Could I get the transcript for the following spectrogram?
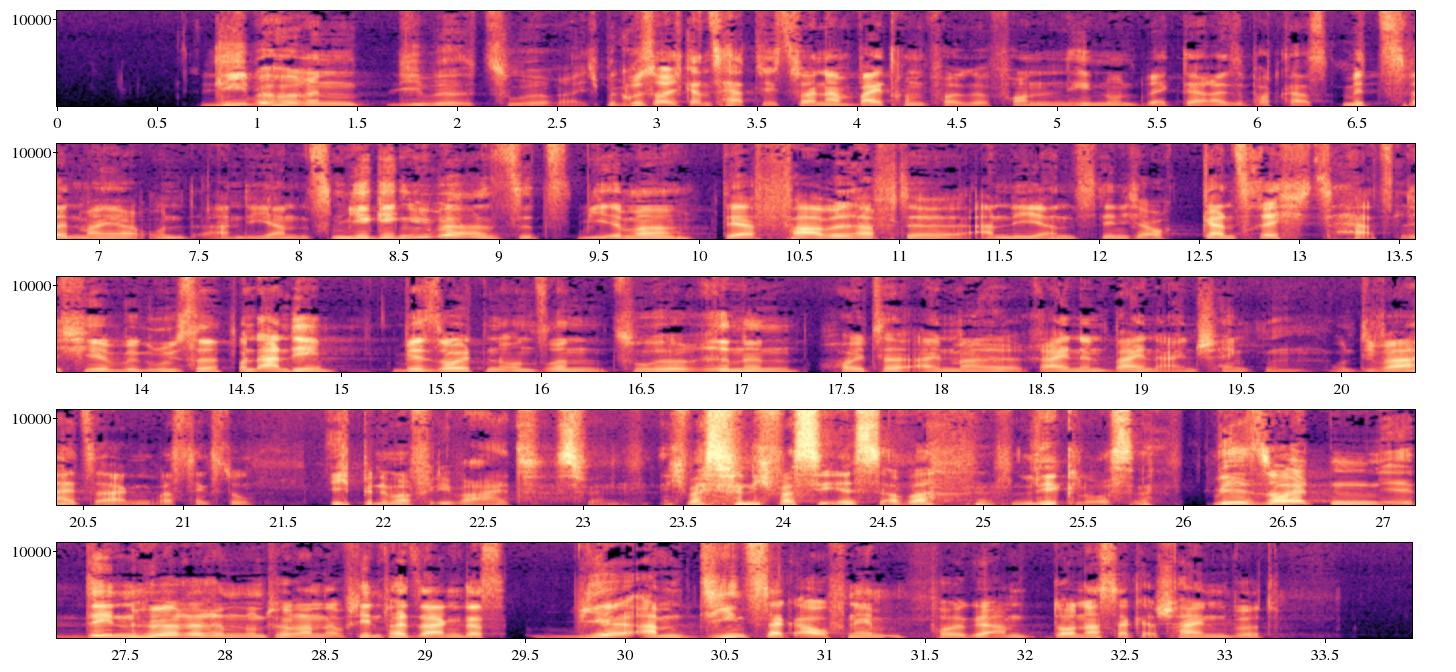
Liebe Hörerinnen, liebe Zuhörer, ich begrüße euch ganz herzlich zu einer weiteren Folge von Hin und Weg, der Reisepodcast mit Sven Meyer und Andi Jans. Mir gegenüber sitzt wie immer der fabelhafte Andi Jans, den ich auch ganz recht herzlich hier begrüße. Und Andi, wir sollten unseren Zuhörerinnen heute einmal reinen Wein einschenken und die Wahrheit sagen. Was denkst du? Ich bin immer für die Wahrheit, Sven. Ich weiß nicht, was sie ist, aber leg los. Wir sollten den Hörerinnen und Hörern auf jeden Fall sagen, dass wir am Dienstag aufnehmen, Folge am Donnerstag erscheinen wird.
